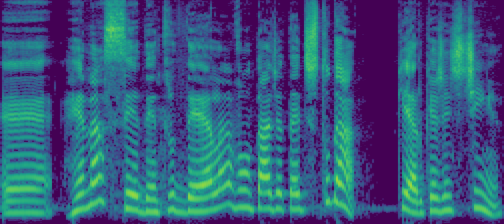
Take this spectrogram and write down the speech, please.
é, renascer dentro dela a vontade até de estudar, que era o que a gente tinha.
